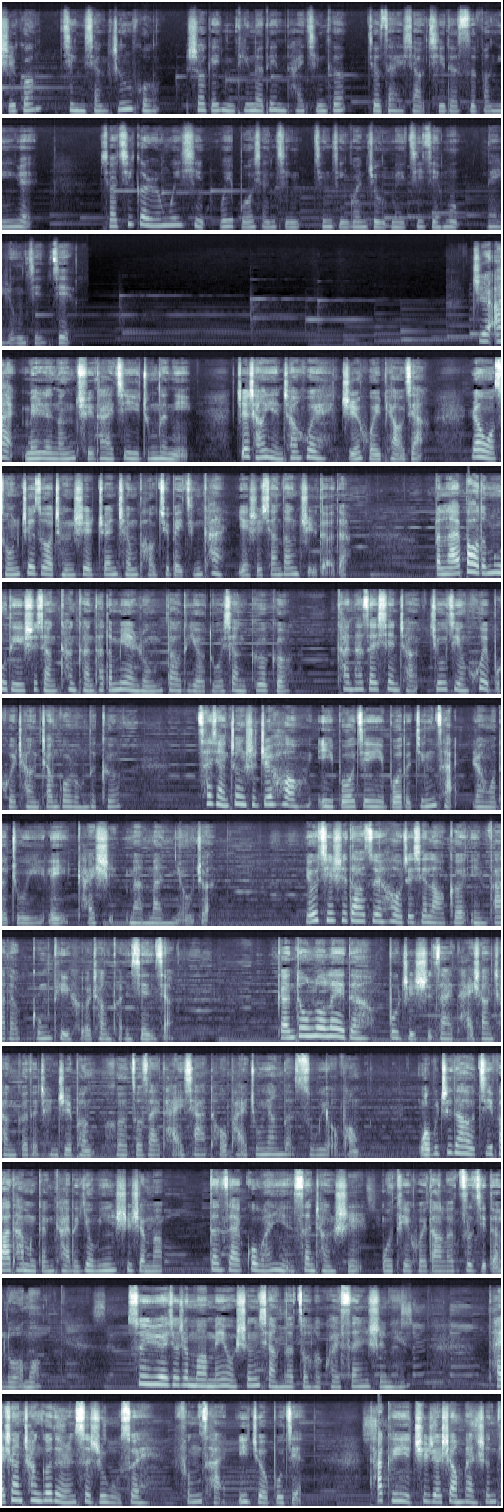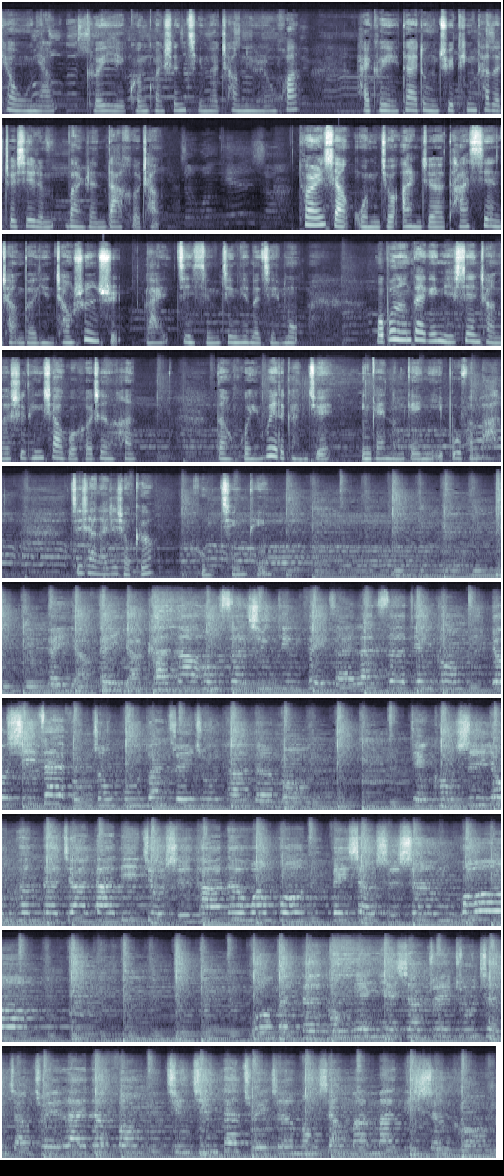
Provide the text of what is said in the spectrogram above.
时光，静享生活。说给你听的电台情歌，就在小七的私房音乐。小七个人微信、微博详情，敬请关注每期节目内容简介。挚爱，没人能取代记忆中的你。这场演唱会值回票价，让我从这座城市专程跑去北京看，也是相当值得的。本来报的目的是想看看他的面容到底有多像哥哥，看他在现场究竟会不会唱张国荣的歌。猜想证实之后，一波接一波的精彩，让我的注意力开始慢慢扭转。尤其是到最后，这些老歌引发的工体合唱团现象，感动落泪的不只是在台上唱歌的陈志朋和坐在台下头排中央的苏有朋。我不知道激发他们感慨的诱因是什么。但在过完瘾散场时，我体会到了自己的落寞。岁月就这么没有声响的走了快三十年。台上唱歌的人四十五岁，风采依旧不减。他可以赤着上半身跳舞娘，可以款款深情的唱女人花，还可以带动去听他的这些人万人大合唱。突然想，我们就按着他现场的演唱顺序来进行今天的节目。我不能带给你现场的视听效果和震撼。但回味的感觉应该能给你一部分吧。接下来这首歌《红蜻蜓》。飞呀飞呀，看那红色蜻蜓飞在蓝色天空，游戏在风中不断追逐它的梦。天空是永恒的家，大地就是它的王国，飞翔是生活。我们的童年也像追逐成长吹来的风，轻轻地吹着梦想慢慢地升空。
